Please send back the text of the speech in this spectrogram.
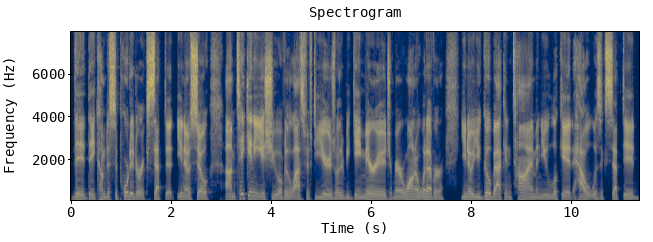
that they come to support it or accept it. You know, so um, take any issue over the last 50 years, whether it be gay marriage or marijuana, whatever, you know, you go back in time and you look at how it was accepted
